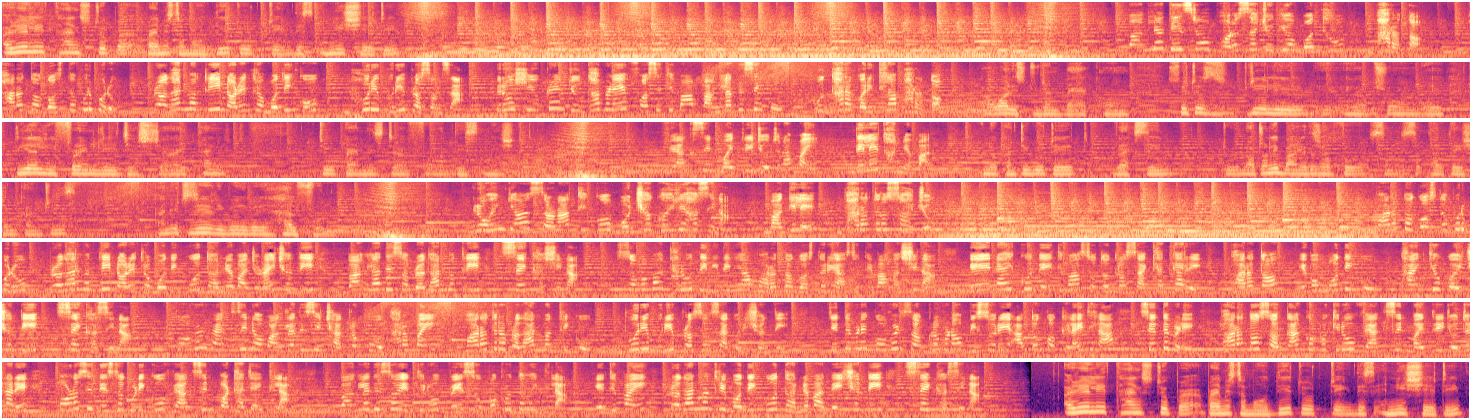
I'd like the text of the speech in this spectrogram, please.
I really thanks to Prime Minister Modi to take this initiative Bangladesh रो ভরসাযোগ্য বন্ধু ভারত ভারত গস্তপূর্বৰ প্রধানমন্ত্রী নরেন্দ্র মোদি কো ভوري ভوري প্ৰশংসা ইউক্ৰেইন যুদ্ধবেলে फсетиবা বাংলাদেশিনক উদ্ধাৰ কৰি থিলা Bharat So it was really, you have shown a really friendly gesture. I thank to Prime Minister for this initiative. Vaccine Maitri Yojana pai dele dhanyabad. You know, contributed vaccine to not only Bangladesh, but also some South Asian countries. And it's really very, very helpful. Rohingya ଶରଣାର୍ଥୀଙ୍କୁ ବୋଝ କହିଲେ ହସିନା ମାଗିଲେ ଭାରତର ସହଯୋଗ ବର୍ଷ ପୂର୍ବରୁ ପ୍ରଧାନମନ୍ତ୍ରୀ ନରେନ୍ଦ୍ର ମୋଦିଙ୍କୁ ଧନ୍ୟବାଦ ଜଣାଇଛନ୍ତି ବାଂଲାଦେଶ ପ୍ରଧାନମନ୍ତ୍ରୀ ଶେଖ୍ ହସିନା ସୋମବାରଠାରୁ ତିନିଦିନିଆ ଭାରତ ଗସ୍ତରେ ଆସୁଥିବା ହସିନା ଏଏନ୍ଆଇକୁ ଦେଇଥିବା ସ୍ୱତନ୍ତ୍ର ସାକ୍ଷାତକାରରେ ଭାରତ ଏବଂ ମୋଦିଙ୍କୁ ଥ୍ୟାଙ୍କ ୟୁ କହିଛନ୍ତି ଶେଖ୍ ହସିନା କୋଭିଡ୍ ଭ୍ୟାକ୍ସିନ୍ ଓ ବାଂଲାଦେଶୀ ଛାତ୍ରଙ୍କୁ ଉଦ୍ଧାର ପାଇଁ ଭାରତର ପ୍ରଧାନମନ୍ତ୍ରୀଙ୍କୁ ଭୁରି ଭୁରି ପ୍ରଶଂସା କରିଛନ୍ତି जिते कोविड संक्रमण विश्व में आतंक खेलता से भारत सरकार पक्षर भैक्सीन मैत्री योजन पड़ोशी देशगुड़ी भैक्सीन पठा जांगलादेश बेस उपकृत होता एधानमंत्री मोदी को धन्यवाद देखते Sheikh Hasina I really thanks to Prime Minister Modi to take this initiative,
